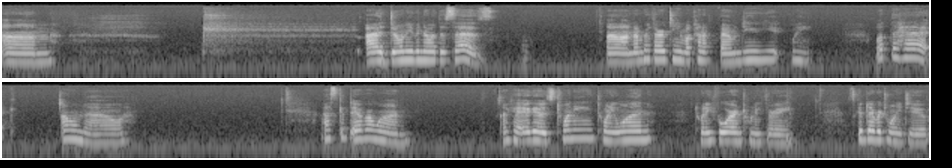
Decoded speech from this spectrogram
Um, I don't even know what this says. Uh, number 13, what kind of phone do you use? Wait. What the heck? Oh no. I skipped over one. Okay, it goes 20, 21, 24, and 23. Skipped over 22.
